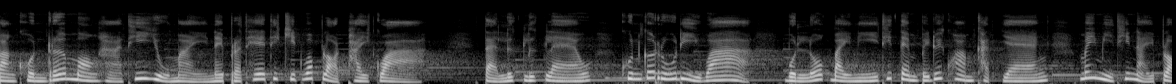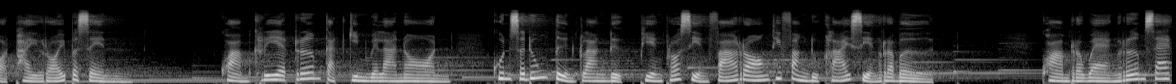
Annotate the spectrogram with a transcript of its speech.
บางคนเริ่มมองหาที่อยู่ใหม่ในประเทศที่คิดว่าปลอดภัยกว่า แต่ลึกๆแล้ว คุณก็รู้ดีว่า บนโลกใบนี้ที่เต็มไปด้วยความขัดแย้ง ไม่มีที่ไหนปลอดภัยร้อยเปอร์เซนต์ความเครียดเริ่มกัดกินเวลานอน คุณสะดุ้งตื่นกลางดึกเพียงเพราะเสียงฟ้าร้องที่ฟังดูคล้ายเสียงระเบิด ความระแวงเริ่มแทรก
